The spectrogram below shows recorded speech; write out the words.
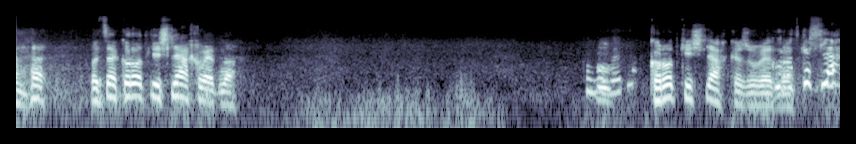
Оце короткий шлях видно. Кого видно? Короткий шлях, кажу, видно. Короткий шлях.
